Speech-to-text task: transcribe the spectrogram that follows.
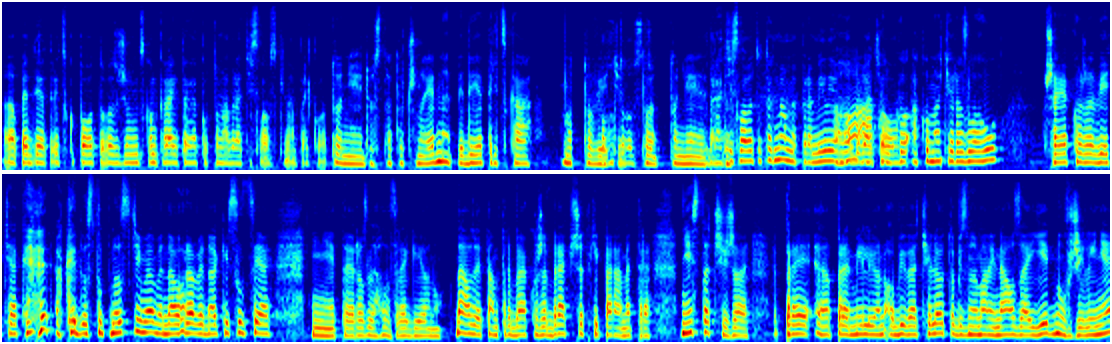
e, pediatrickú pohotovosť v Žilinskom kraji, tak ako to na Bratislavsky napríklad? To nie je dostatočné. Jedna pediatrická, no to viete, to, to nie je... V Bratislave to tak máme pre milión obyvateľov. Ako, ako máte rozlohu? Však akože viete, aké, aké dostupnosti máme na Orave, na Kisúciach. Nie, nie, to je rozľahlosť regiónu. Naozaj tam treba akože brať všetky parametre. Nestačí, že pre, pre milión obyvateľov to by sme mali naozaj jednu v Žiline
